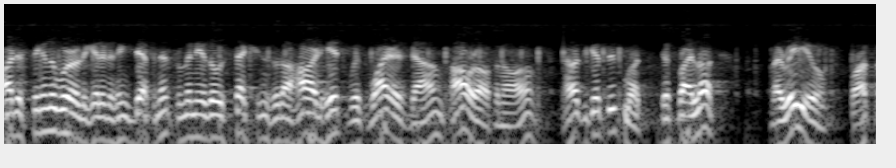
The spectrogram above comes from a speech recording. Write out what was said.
Hardest thing in the world to get anything definite from any of those sections that are hard hit with wires down, power off and all. How'd you get this much? Just by luck. By radio. What?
